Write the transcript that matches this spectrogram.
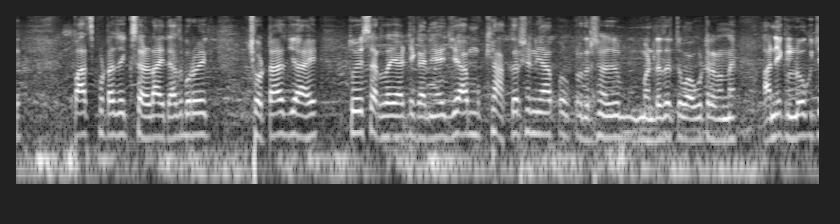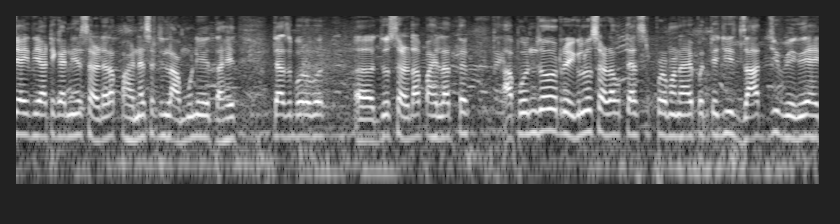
तर पाच फुटाचा एक सरडा आहे. त्याचबरोबर एक छोटा जे आहे तो एक सरडा या ठिकाणी आहे. जे मुख्य आकर्षण या प्रदर्शनाचं म्हटलं तर वावू ठरणार नाही. अनेक लोक जे आहेत या ठिकाणी सरड्याला पाहण्यासाठी लांबून येत आहेत. त्याचबरोबर जो सरडा पाहिला तर आपण जो रेग्युलर सरडा प्रमाण आहे पण त्याची जात जी वेगळी आहे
